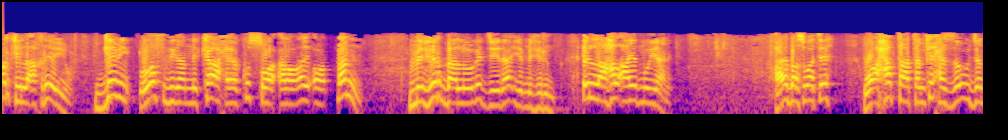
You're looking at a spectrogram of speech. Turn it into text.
markii la akhriyo gebi lafdiga nikaaha ku soo arooray oo dhan meher baa looga jeedaa iyo meherin ilaa hal aayad mooyaane. Aayadaas waa tee waa xataa tankixa zawjan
